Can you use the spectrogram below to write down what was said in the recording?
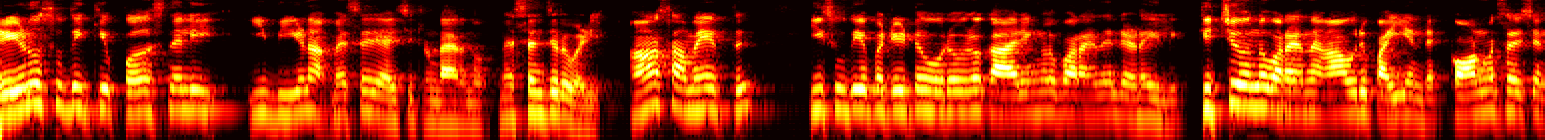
രേണു സുധിക്ക് പേഴ്സണലി ഈ വീണ മെസ്സേജ് അയച്ചിട്ടുണ്ടായിരുന്നു മെസ്സഞ്ചർ വഴി. ആ സമയത്ത് ഈ സുധിയെ പറ്റിയിട്ട് ഓരോരോ കാര്യങ്ങൾ പറയുന്നതിന്റെ ഇടയിൽ കിച്ചു എന്ന് പറയുന്ന ആ ഒരു പയ്യന്റെ കോൺവെർസേഷൻ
